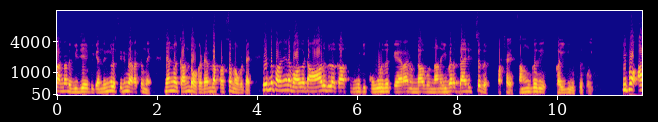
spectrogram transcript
കണ്ടാണ് വിജയിപ്പിക്കാൻ നിങ്ങൾ സിനിമ ഇറക്കുന്നേ ഞങ്ങൾ കണ്ടോക്കട്ടെ എന്താ പ്രശ്നം നോക്കട്ടെ എന്ന് പറഞ്ഞതിന്റെ ഭാഗമായിട്ട് ആളുകളൊക്കെ ആ സിനിമയ്ക്ക് കൂടുതൽ കയറാൻ ഉണ്ടാകുമെന്നാണ് ഇവർ ധരിച്ചത്. പക്ഷേ സംഗതി കൈ വിട്ടുപോയി ഇപ്പോ ആ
